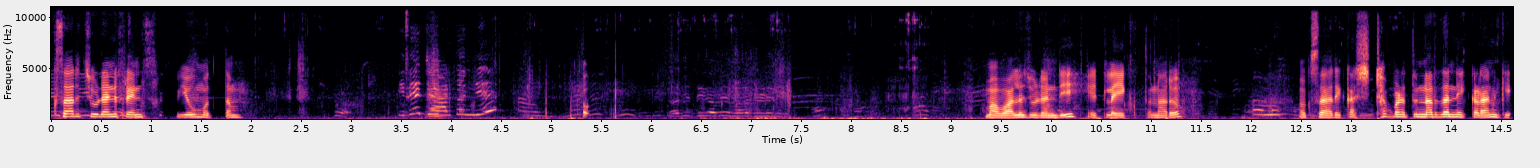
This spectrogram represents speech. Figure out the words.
ఒకసారి చూడండి ఫ్రెండ్స్ వ్యూ మొత్తం. ఇదే జారుతుంది మా వాళ్ళు చూడండి ఎట్లా ఎక్కుతున్నారో. ఒకసారి కష్టపడుతున్నారు దాన్ని ఎక్కడానికి.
